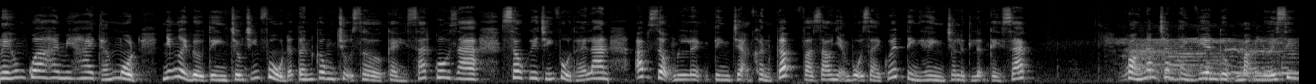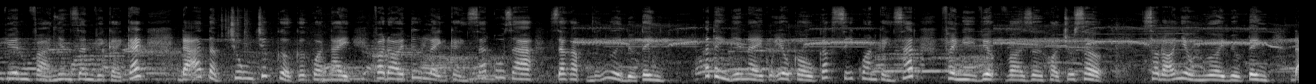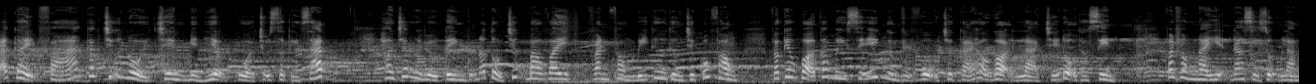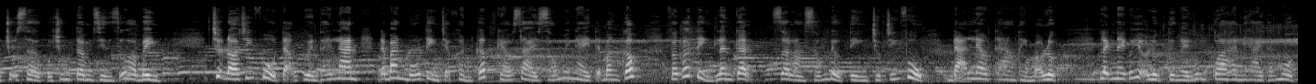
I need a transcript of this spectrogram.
Ngày hôm qua 22 tháng 1, những người biểu tình chống chính phủ đã tấn công trụ sở cảnh sát quốc gia sau khi chính phủ Thái Lan áp dụng lệnh tình trạng khẩn cấp và giao nhiệm vụ giải quyết tình hình cho lực lượng cảnh sát. Khoảng 500 thành viên thuộc mạng lưới sinh viên và nhân dân vì cải cách đã tập trung trước cửa cơ quan này và đòi tư lệnh cảnh sát quốc gia ra gặp những người biểu tình. Các thành viên này cũng yêu cầu các sĩ quan cảnh sát phải nghỉ việc và rời khỏi trụ sở. Sau đó nhiều người biểu tình đã cậy phá các chữ nổi trên biển hiệu của trụ sở cảnh sát. Hàng trăm người biểu tình cũng đã tổ chức bao vây văn phòng bí thư thường trực quốc phòng và kêu gọi các binh sĩ ngừng phục vụ cho cái họ gọi là chế độ thạc xỉn. Văn phòng này hiện đang sử dụng làm trụ sở của Trung tâm gìn giữ hòa bình. Trước đó, chính phủ tạm quyền Thái Lan đã ban bố tình trạng khẩn cấp kéo dài 60 ngày tại Bangkok và các tỉnh lân cận do làn sóng biểu tình chống chính phủ đã leo thang thành bạo lực. Lệnh này có hiệu lực từ ngày hôm qua 22 tháng 1.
